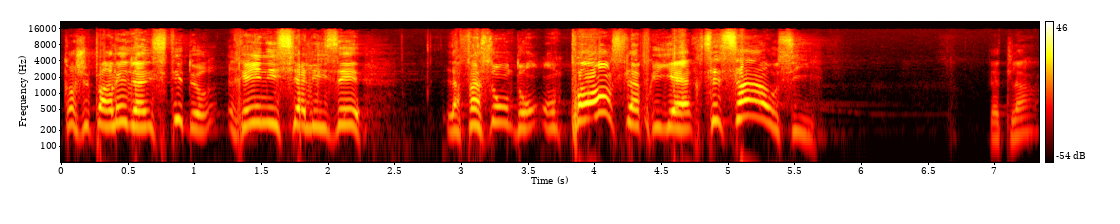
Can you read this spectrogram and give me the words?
Quand je parlais de la nécessité de réinitialiser la façon dont on pense la prière, c'est ça aussi. Vous êtes là?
